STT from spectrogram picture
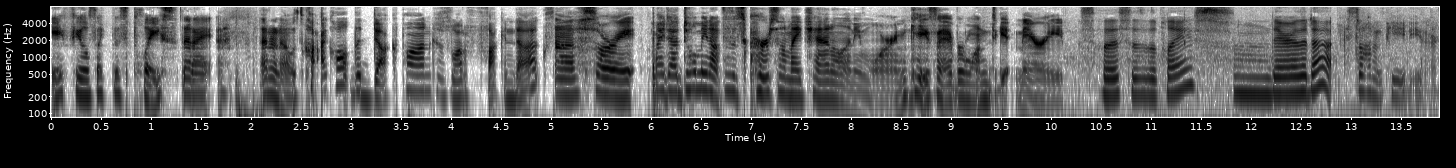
it feels like this place that I, I don't know, it's called, I call it the duck pond because there's a lot of fucking ducks. Uh, sorry, my dad told me not to just curse on my channel anymore in case I ever wanted to get married. So this is the place, and there are the ducks. I still haven't peed either.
